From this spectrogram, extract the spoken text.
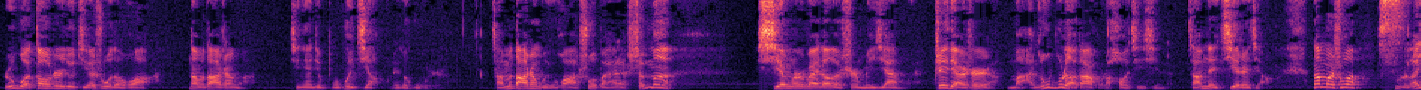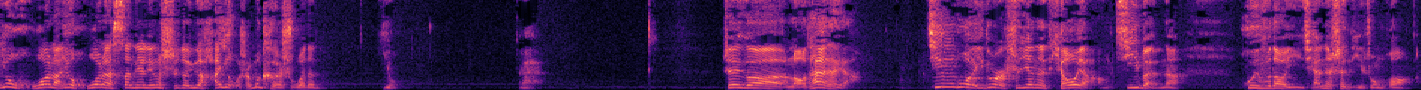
如果到这就结束的话，那么大圣啊，今天就不会讲这个故事了。咱们大圣鬼话说白了，什么邪门歪道的事没见过呀？这点事儿啊，满足不了大伙的好奇心咱们得接着讲。那么说，死了又活了，又活了三年零十个月，还有什么可说的呢？有，哎，这个老太太呀，经过一段时间的调养，基本呢恢复到以前的身体状况了。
